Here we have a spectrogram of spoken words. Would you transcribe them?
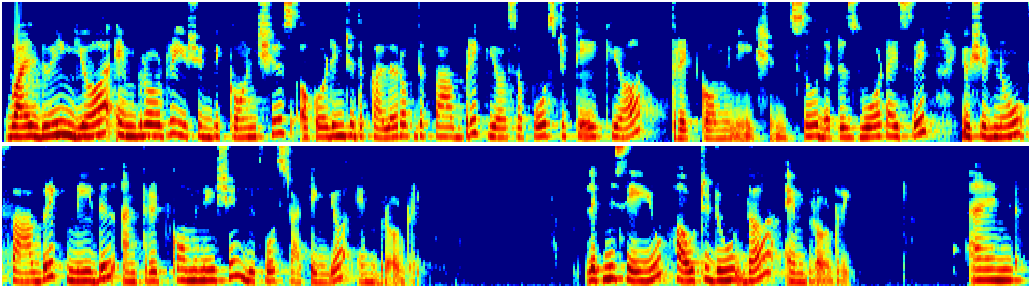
While doing your embroidery you should be conscious according to the color of the fabric you are supposed to take your thread combination. So that is what i said. You should know fabric needle and thread combination before starting your embroidery. Let me say you how to do the embroidery. And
